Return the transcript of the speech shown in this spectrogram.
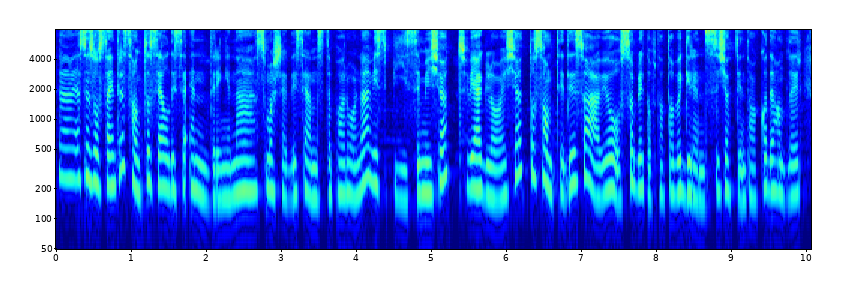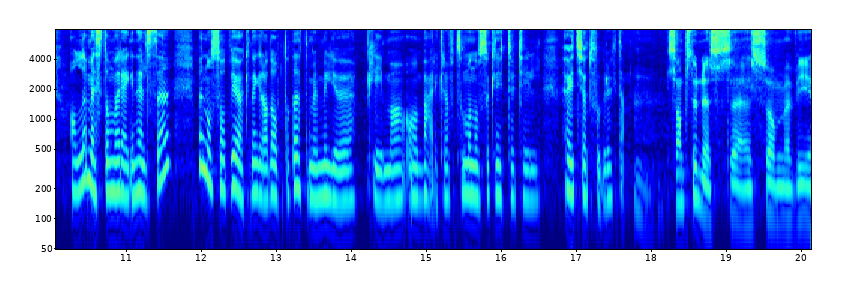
Eh, jeg synes også det er interessant å se alle disse endringene som har skjedd de seneste par årene. Vi spiser mye kjøtt, vi er glad i kjøtt, og samtidig så er vi jo også blitt opptatt av å begrense kjøttinntaket. og Det handler aller mest om vår egen helse, men også at vi i økende grad er opptatt av dette med miljø, klima og bærekraft, som man også knytter til høyt kjøttforbruk. Da. Mm. Samtidig eh, som vi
